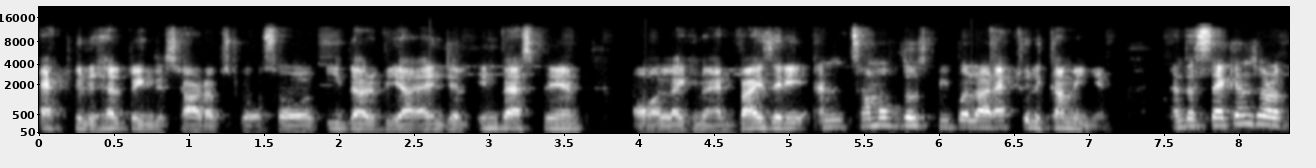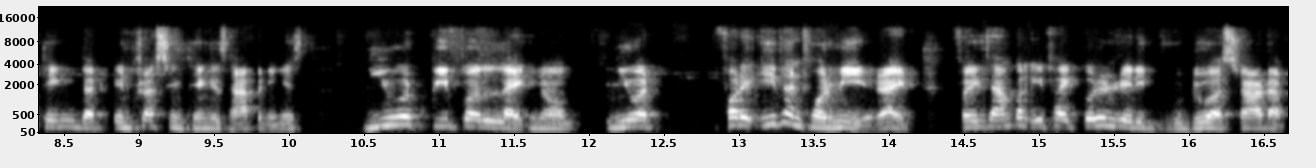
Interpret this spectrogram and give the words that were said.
actually helping the startups grow. So either via angel investment or like you know advisory, and some of those people are actually coming in. And the second sort of thing that interesting thing is happening is newer people like you know newer for even for me, right? For example, if I couldn't really do a startup,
